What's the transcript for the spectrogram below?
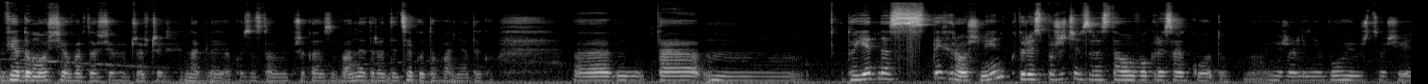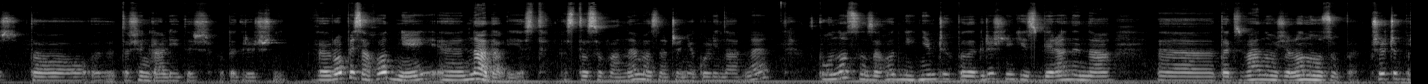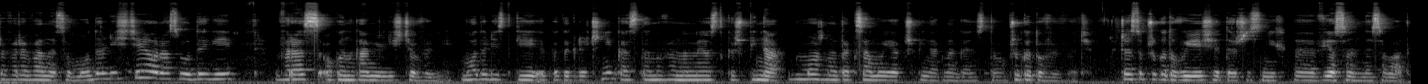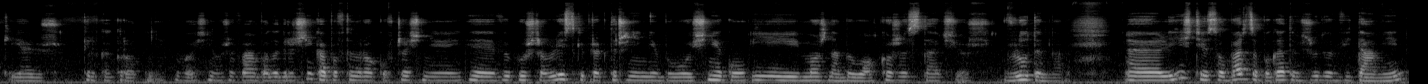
wiadomości o wartościach odżywczych nagle jakoś zostały przekazywane, tradycja gotowania tego. E, ta mm, to jedna z tych roślin, które spożycie wzrastało w okresach głodu. No, jeżeli nie było już coś jeść, to, y, to sięgali też po te gryczni. W Europie Zachodniej y, nadal jest stosowane, ma znaczenie kulinarne. W północno-zachodnich Niemczech podagrycznik jest zbierany na e, tak zwaną zieloną zupę. Przy czym preferowane są młode liście oraz łodygi wraz z ogonkami liściowymi. Młode listki podagrycznika stanowią namiastkę szpinaku. Można tak samo jak szpinak na gęsto przygotowywać. Często przygotowuje się też z nich e, wiosenne sałatki. Ja już kilkakrotnie właśnie używałam podagrycznika, bo w tym roku wcześniej e, wypuszczał listki, praktycznie nie było śniegu i można było korzystać już w lutym nawet. E, liście są bardzo bogatym źródłem witamin,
